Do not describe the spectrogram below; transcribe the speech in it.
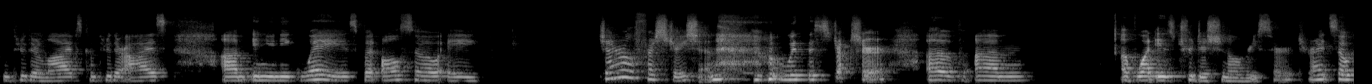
come through their lives, come through their eyes um, in unique ways, but also a general frustration with the structure of um, of what is traditional research, right? So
